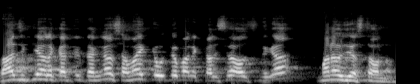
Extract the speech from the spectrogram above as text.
రాజకీయాలకు అతీతంగా సమైక్య ఉద్యమానికి కలిసి రావాల్సిందిగా మనవి చేస్తా ఉన్నాం.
